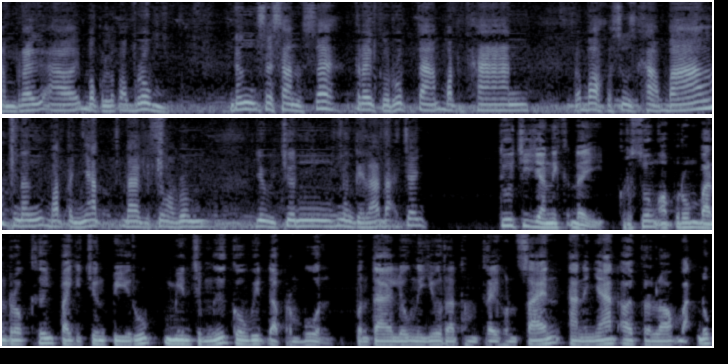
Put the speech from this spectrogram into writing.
តម្រូវឲ្យបុគ្គលិកអប់រំនិងសិស្សានុសិស្សត្រូវគោរពតាមបទដ្ឋានរបស់ក្រសួងសុខាភិបាលនិងបទបញ្ញត្តិដែលក្រសួងអប់រំ យុវជននិងកីឡាដាក់ចេញទោះជាយ៉ាងនេះក្តីក្រសួងអប់រំបានរកឃើញបេក្ខជនពីររូបមានជំងឺ Covid-19 ប៉ុន្តែលោកនាយករដ្ឋមន្ត្រីហ៊ុនសែនអនុញ្ញាតឲ្យប្រឡងបាក់ឌុប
